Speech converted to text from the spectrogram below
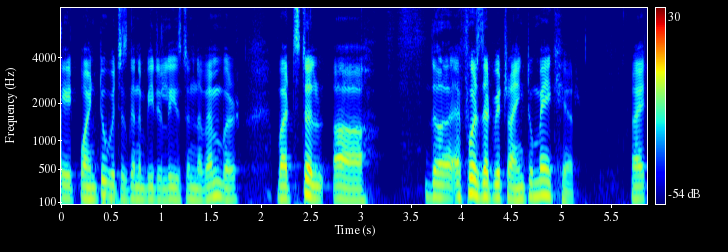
8.2, which is going to be released in November. But still, uh, the efforts that we're trying to make here, right?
